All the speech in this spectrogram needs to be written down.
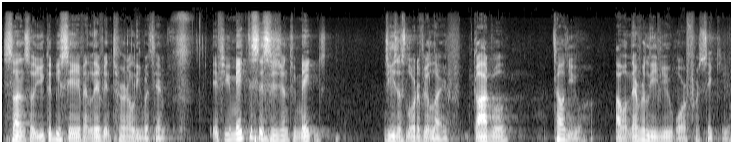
Son so you could be saved and live eternally with Him. If you make this decision to make Jesus Lord of your life, God will tell you, I will never leave you or forsake you.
